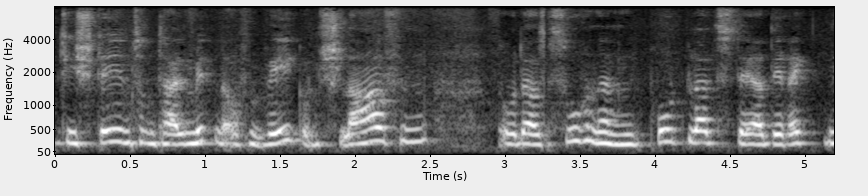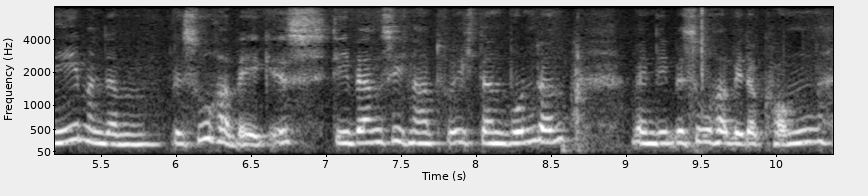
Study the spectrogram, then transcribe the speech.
die stehen zum Teil mitten auf dem Weg und schlafen oder suchen einen Brutplatz, der direkt neben dem Besucherweg ist. Die werden sich natürlich dann wundern, wenn die Besucher wieder kommen,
